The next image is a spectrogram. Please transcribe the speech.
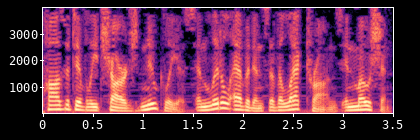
positively charged nucleus and little evidence of electrons in motion.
